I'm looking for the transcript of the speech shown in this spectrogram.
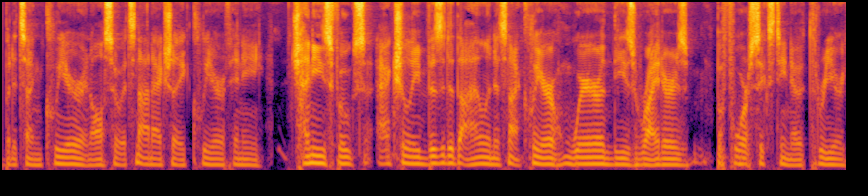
but it's unclear, and also it's not actually clear if any Chinese folks actually visited the island. It's not clear where these writers before 1603 are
